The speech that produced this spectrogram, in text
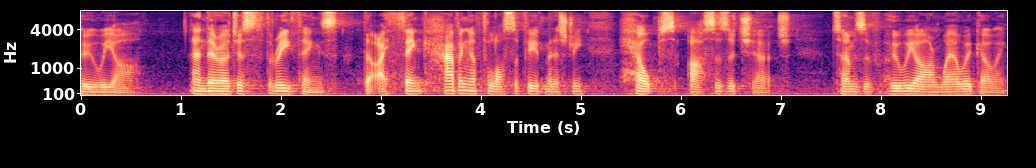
who we are. And there are just three things that I think having a philosophy of ministry helps us as a church in terms of who we are and where we're going.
